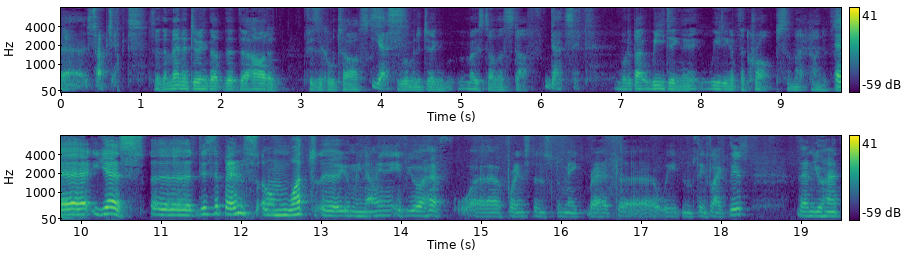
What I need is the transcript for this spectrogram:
uh, subjects So the men are doing the, the, the harder physical tasks. Yes. The women are doing most other stuff. that's it What about weeding weeding of the crops and that kind of thing? Uh, yes, uh, this depends on what uh, you mean. I mean, if you have, uh, for instance, to make bread, uh, wheat, and things like this, then you had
